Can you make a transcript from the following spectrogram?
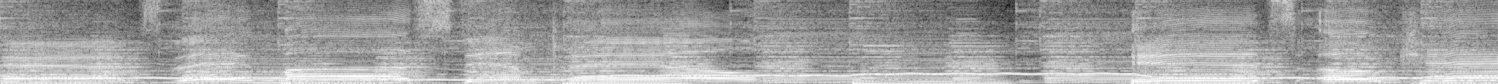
heads they must impale. It's okay,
